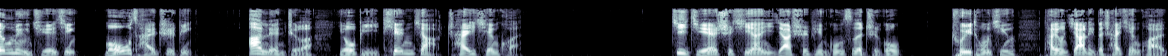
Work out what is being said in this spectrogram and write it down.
生命绝境，谋财治病，暗恋者有笔天价拆迁款。季杰是西安一家食品公司的职工，出于同情，他用家里的拆迁款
